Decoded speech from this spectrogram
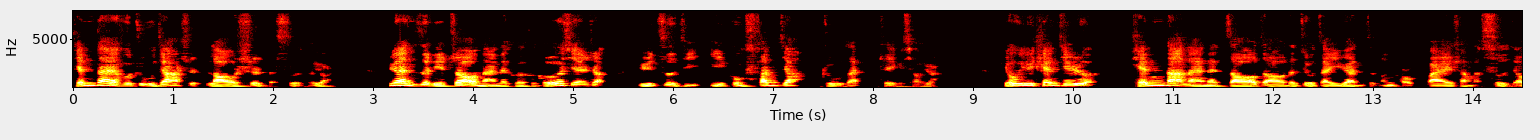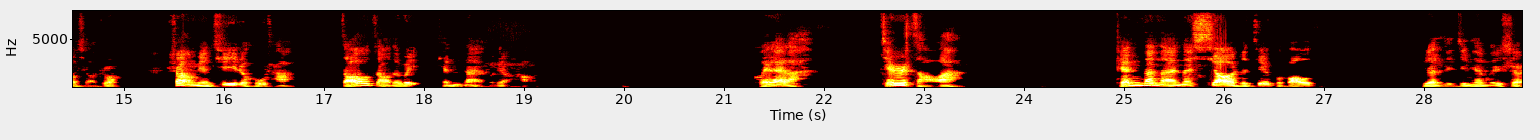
田大夫住家是老式的四合院，院子里赵奶奶和何先生与自己一共三家住在这个小院。由于天气热，田大奶奶早早的就在院子门口摆上了四角小桌，上面沏着壶茶，早早的为田大夫晾好。回来了，今儿早啊！田大奶奶笑着接过包子。院里今天没事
